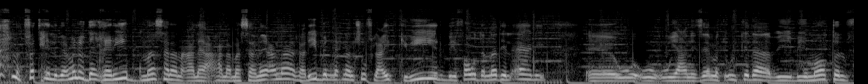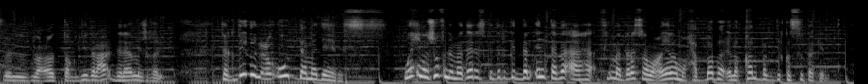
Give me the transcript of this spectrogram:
أحمد فتحي اللي بيعمله ده غريب مثلا على على مسامعنا؟ غريب إن إحنا نشوف لعيب كبير بيفوض النادي الأهلي آه ويعني زي ما تقول كده بيماطل في تجديد العقد؟ لا مش غريب. تجديد العقود ده مدارس. وإحنا شفنا مدارس كتير جدا. انت بقى في مدرسة معينة محببة إلى قلبك دي قصتك انت.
